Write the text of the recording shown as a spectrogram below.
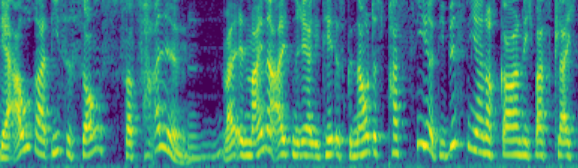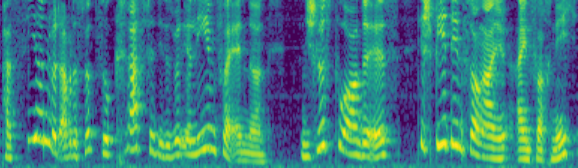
der Aura dieses Songs verfallen. Mhm. Weil in meiner alten Realität ist genau das passiert. Die wissen ja noch gar nicht, was gleich passieren wird, aber das wird so krass für die, das wird ihr Leben verändern. Und die Schlusspointe ist, der spielt den Song ein, einfach nicht,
